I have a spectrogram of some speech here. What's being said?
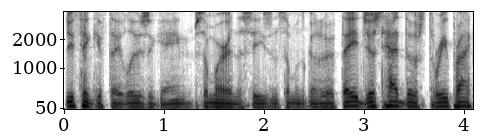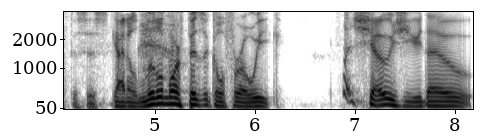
You think if they lose a game somewhere in the season, someone's going to, if they just had those three practices, got a little more physical for a week. What shows you, though,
